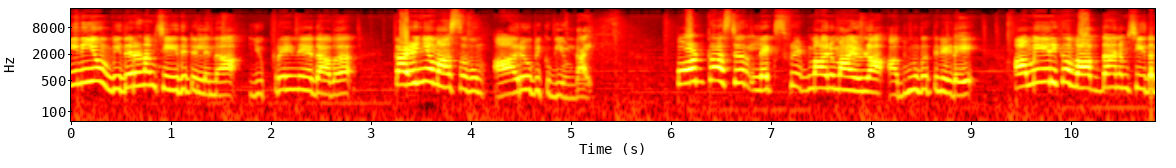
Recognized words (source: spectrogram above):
ഇനിയും വിതരണം ചെയ്തിട്ടില്ലെന്ന് യുക്രൈൻ നേതാവ് കഴിഞ്ഞ മാസവും ആരോപിക്കുകയുണ്ടായി. പോഡ്കാസ്റ്റർ ലെക്സ് ഫ്രിഡ്മാനുമായുള്ള അഭിമുഖത്തിനിടെ അമേരിക്ക വാഗ്ദാനം ചെയ്ത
